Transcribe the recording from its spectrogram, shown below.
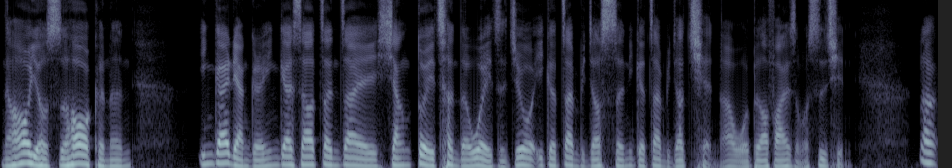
然后有时候可能应该两个人应该是要站在相对称的位置，结果一个站比较深，一个站比较浅啊，我不知道发生什么事情。那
